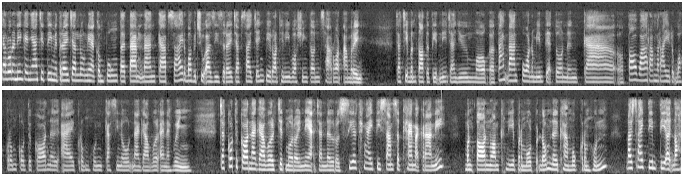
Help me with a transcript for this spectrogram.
ចាលោកនាងកញ្ញាជាទីមេត្រីចាលោកអ្នកកំពុងតែតាមដានការផ្សាយរបស់វិទ្យុអាស៊ីសេរីចាប់ផ្សាយចេញពីរដ្ឋធានី Washington សហរដ្ឋអាមេរិក ចាជាបន្តទៅទៀតនេះចាយើងមកតាមដានព័ត៌មានតកតនឹងការតវ៉ារ៉ាំរ៉ៃរបស់ក្រុមកោតក្រនៅឯក្រុមហ៊ុន Casino Nagavel ឯនេះវិញចាកោតក្រ Nagavel ជិត100នាក់ចានៅរសៀលថ្ងៃទី30ខែមករានេះបន្តនាំគ្នាប្រមូលផ្ដុំនៅខាងមុខក្រុមហ៊ុនដោយស្រែកទាមទារឲ្យដោះ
